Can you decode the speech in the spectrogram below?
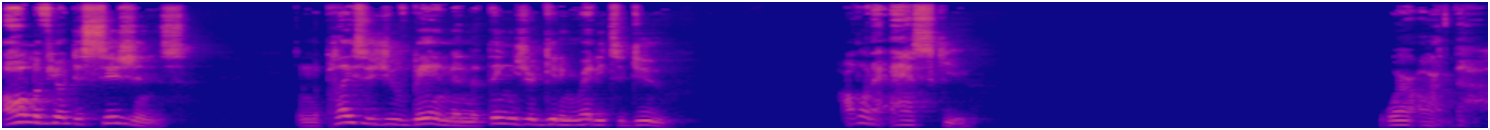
all of your decisions and the places you've been and the things you're getting ready to do, I want to ask you, where art thou?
